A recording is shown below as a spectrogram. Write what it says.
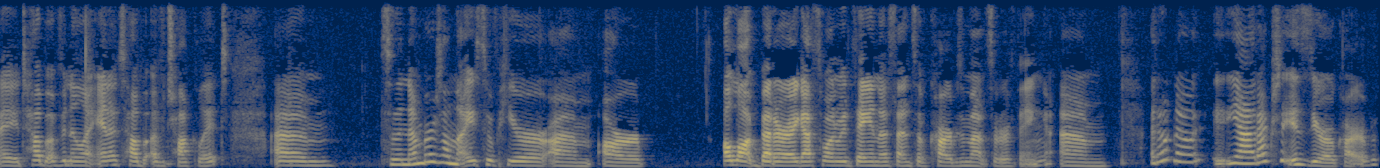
a, a, tub of vanilla and a tub of chocolate. Um, so the numbers on the Isopure um, are a lot better, I guess one would say, in the sense of carbs and that sort of thing. Um, I don't know. Yeah, it actually is zero carb.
